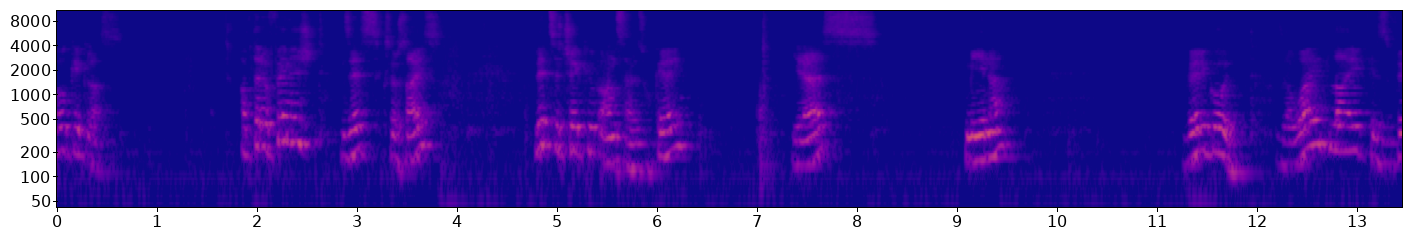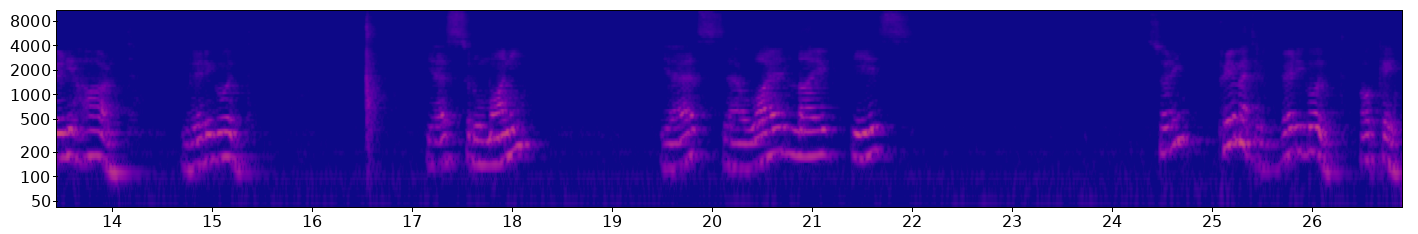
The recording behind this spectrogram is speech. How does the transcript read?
okay class after you finished this exercise let's check your answers okay yes. Mina? Very good. The wildlife is very hard. Very good. Yes Romani yes the wildlife is sorry? Primitive very good. Okay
